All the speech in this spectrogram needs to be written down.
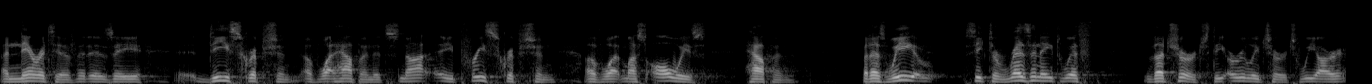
a narrative, it is a description of what happened. It's not a prescription of what must always happen. But as we seek to resonate with the church, the early church, we are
